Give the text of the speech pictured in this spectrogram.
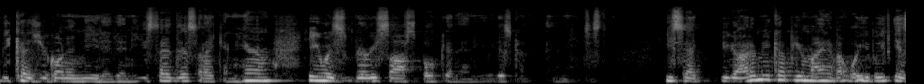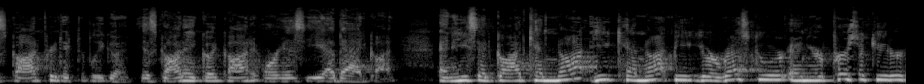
because you're going to need it. And he said this, and I can hear him. He was very soft spoken, and he was just kind of, he said, You got to make up your mind about what you believe. Is God predictably good? Is God a good God or is he a bad God? And he said, God cannot, he cannot be your rescuer and your persecutor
